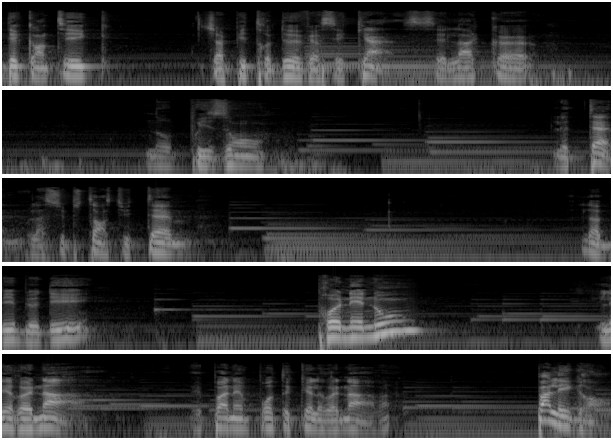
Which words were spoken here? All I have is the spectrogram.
des Cantiques, chapitre 2, verset 15. C'est là que nous puisons le thème, la substance du thème la Bible dit, prenez-nous les renards, et pas n'importe quel renard, hein. pas les grands,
